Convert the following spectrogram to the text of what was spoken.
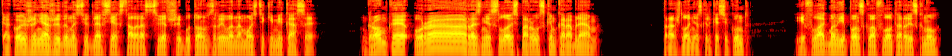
Какой же неожиданностью для всех стал расцветший бутон взрыва на мостике Микасы. Громкое «Ура!» разнеслось по русским кораблям. Прошло несколько секунд, и флагман японского флота рыскнул,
